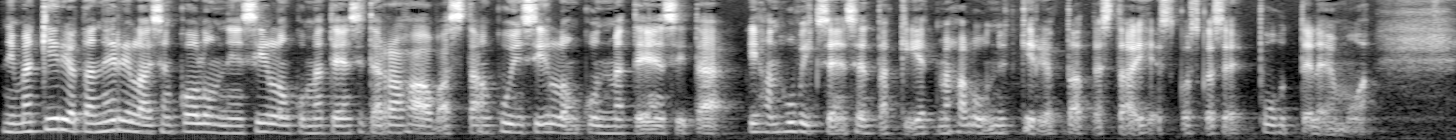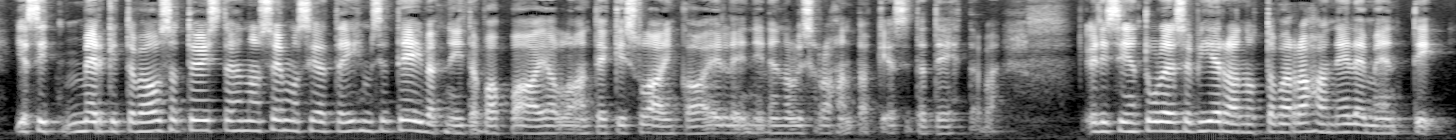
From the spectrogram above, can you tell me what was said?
niin mä kirjoitan erilaisen kolumnin silloin, kun mä teen sitä rahaa vastaan, kuin silloin, kun mä teen sitä ihan huvikseen sen takia, että mä haluan nyt kirjoittaa tästä aiheesta, koska se puhuttelee mua. Ja sitten merkittävä osa töistähän on sellaisia, että ihmiset eivät niitä vapaa-ajallaan tekisi lainkaan, ellei niiden olisi rahan takia sitä tehtävä. Eli siihen tulee se vieraannuttava rahan elementti,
